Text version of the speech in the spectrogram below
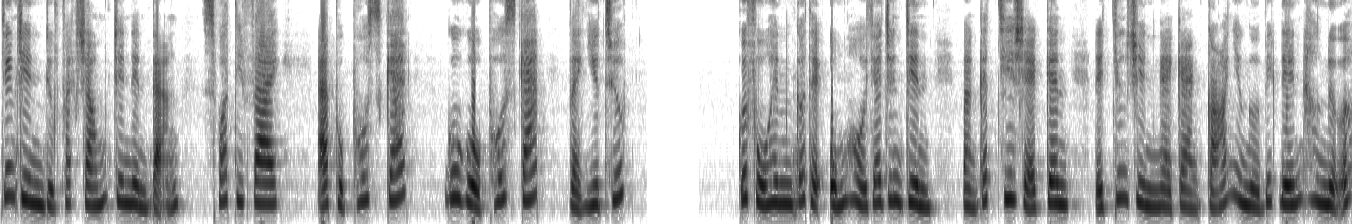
Chương trình được phát sóng trên nền tảng Spotify, Apple Podcast, Google Podcast và YouTube. Quý phụ huynh có thể ủng hộ cho chương trình bằng cách chia sẻ kênh để chương trình ngày càng có nhiều người biết đến hơn nữa.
